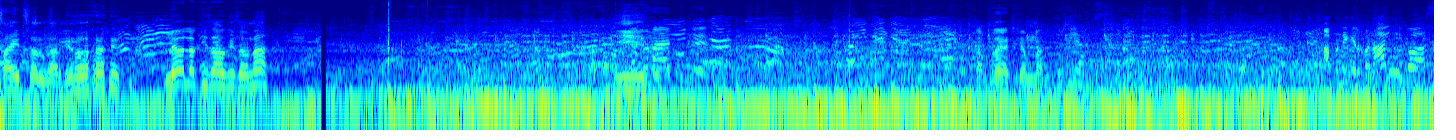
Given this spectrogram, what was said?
साइड शुरू करके हो। ले लो खिंचाओ खिंचाओ ना। अपना एटकम ना। अपने के बना ली बस।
